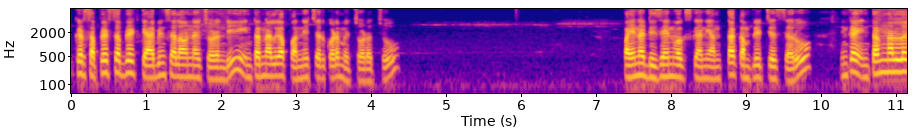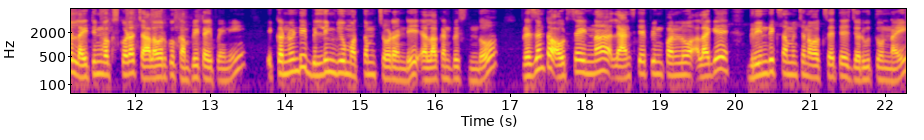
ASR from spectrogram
ఇక్కడ సపరేట్ సపరేట్ క్యాబిన్స్ ఎలా ఉన్నాయి చూడండి. ఇంటర్నల్గా ఫర్నిచర్ కూడా మీరు చూడొచ్చు. పైన డిజైన్ వర్క్స్ కానీ అంతా కంప్లీట్ చేశారు. ఇంకా ఇంటర్నల్ లైటింగ్ వర్క్స్ కూడా చాలా వరకు కంప్లీట్ అయిపోయినాయి. ఇక్కడ నుండి బిల్డింగ్ వ్యూ మొత్తం చూడండి ఎలా కనిపిస్తుందో. ప్రెసెంట్ అవుట్ సైడ్ ల్యాండ్స్కేపింగ్ పనులు అలాగే గ్రీనరీకి సంబంధించిన వర్క్స్ అయితే జరుగుతున్నాయి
